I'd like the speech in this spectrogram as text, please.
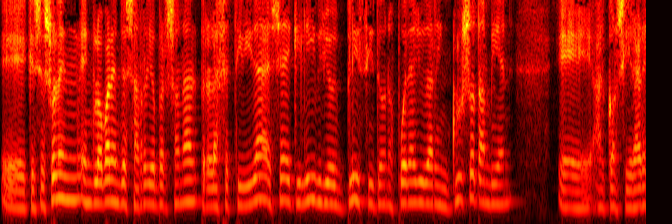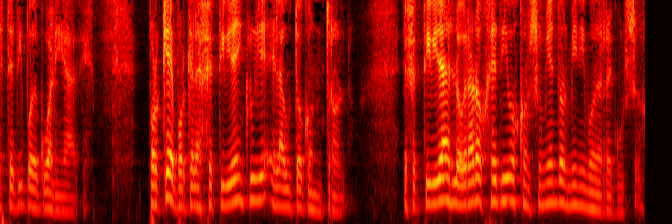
eh, que se suelen englobar en desarrollo personal, pero la efectividad, ese equilibrio implícito, nos puede ayudar incluso también eh, al considerar este tipo de cualidades. ¿Por qué? Porque la efectividad incluye el autocontrol. Efectividad es lograr objetivos consumiendo el mínimo de recursos.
